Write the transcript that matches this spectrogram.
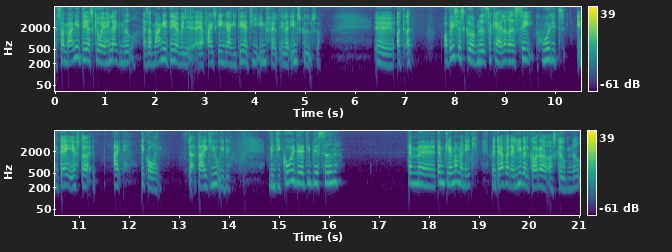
så mange idéer skriver jeg heller ikke ned. Altså mange idéer vil, er faktisk ikke engang idéer, de er indfald eller indskydelser. Øh, og, og, og hvis jeg skriver dem ned, så kan jeg allerede se hurtigt en dag efter, at ej, det går ikke. Der, der er ikke liv i det. Men de gode idéer, de bliver siddende. Dem, øh, dem glemmer man ikke. Men derfor er det alligevel godt at, at skrive dem ned.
